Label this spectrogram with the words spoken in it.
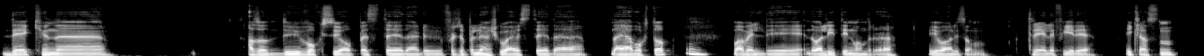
Det kunne Altså, du vokser jo opp et sted der du For eksempel Lørenskog er jo et sted der jeg vokste opp. Mm var veldig Det var lite innvandrere. Vi var liksom tre eller fire i klassen.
